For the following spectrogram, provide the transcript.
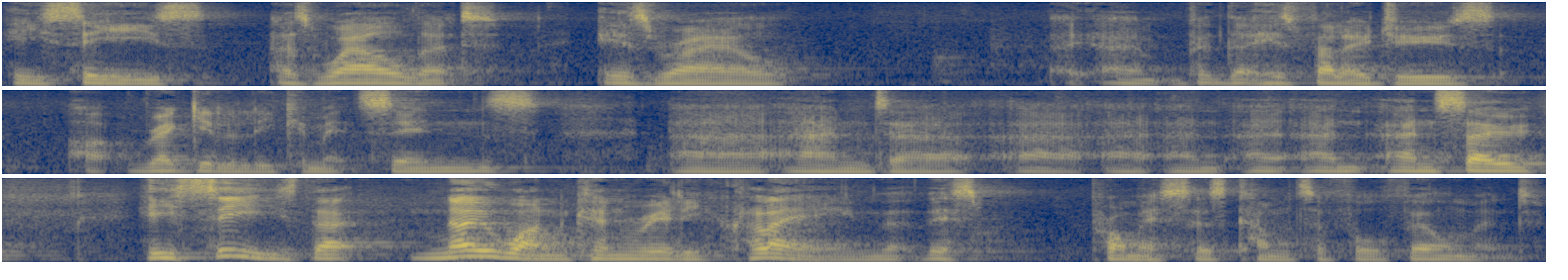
He sees as well that Israel, um, that his fellow Jews uh, regularly commit sins, uh, and, uh, uh, and, and, and so he sees that no one can really claim that this promise has come to fulfillment.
